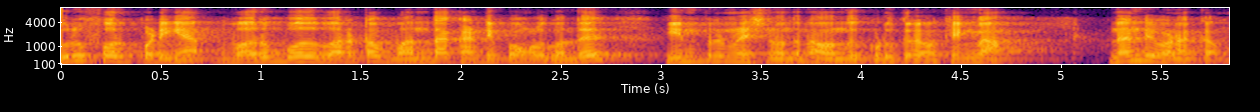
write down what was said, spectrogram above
குரூப் ஃபோருக்கு படிங்க. வரும்போது வரட்டும். வந்தால் கண்டிப்பாக உங்களுக்கு வந்து இன்ஃபர்மேஷன் வந்து நான் வந்து கொடுக்குறேன் ஓகேங்களா நன்றி வணக்கம்.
